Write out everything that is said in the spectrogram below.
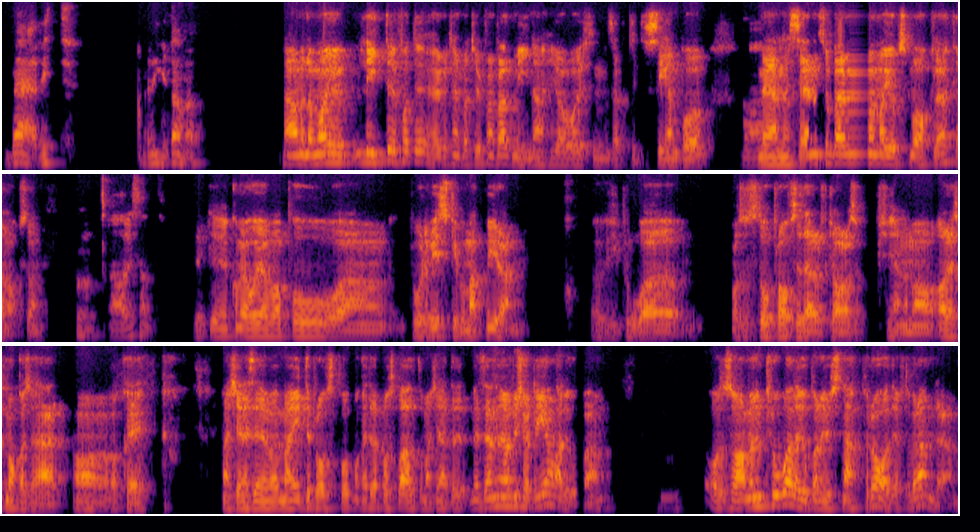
bärigt, men inget annat. Ja, men de har ju lite fått högre temperatur, framförallt mina. Jag var ju som sagt lite sen på, ja. men sen så värmer man ju upp smaklökarna också. Mm. Ja, det är sant. Det kommer jag ihåg, jag var på uh, provade whisky på Mackmyran. Och vi fick prova och så står proffset där och förklarar så känner man, ja det smakar så här. Ja, okej. Okay man känner sig, man är inte proffs på, man kan inte vara proffs på allt och man känner att men sen har vi kört igenom allihopa. Och så sa man prova allihopa nu snabbt rad efter varandra.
